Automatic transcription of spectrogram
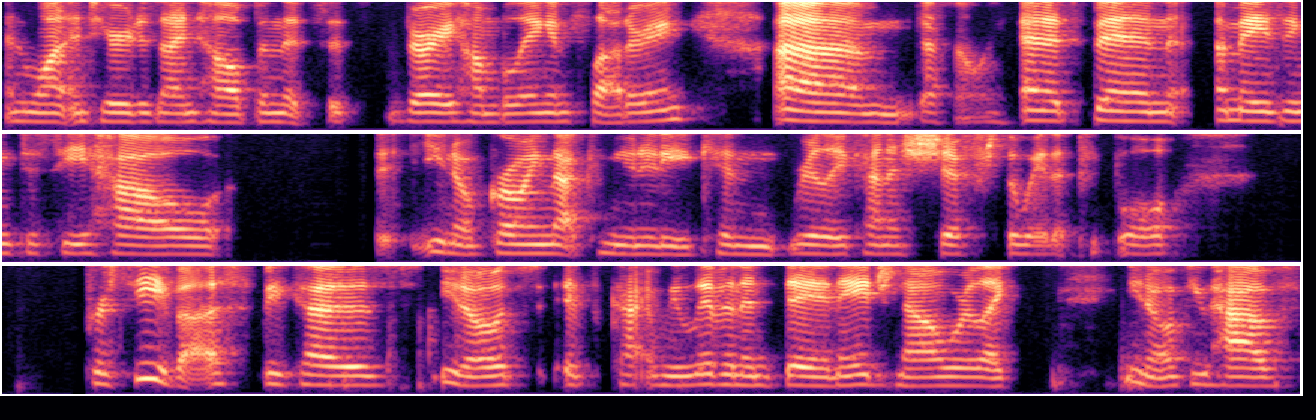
and want interior design help and it's it's very humbling and flattering um definitely and it's been amazing to see how you know growing that community can really kind of shift the way that people perceive us because you know it's it's kind of, we live in a day and age now where like you know if you have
